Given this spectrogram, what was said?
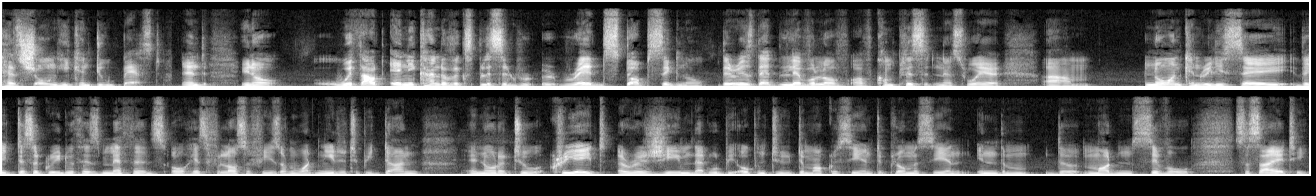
has shown he can do best. And, you know, without any kind of explicit r- red stop signal, there is that level of, of complicitness where um, no one can really say they disagreed with his methods or his philosophies on what needed to be done in order to create a regime that would be open to democracy and diplomacy and in the the modern civil society.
